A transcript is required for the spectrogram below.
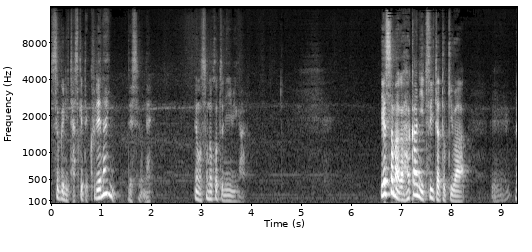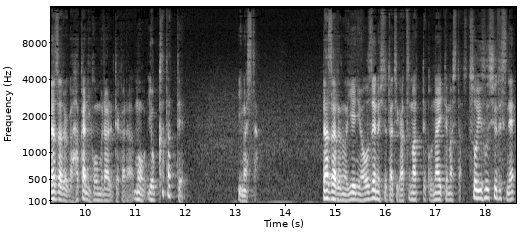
すぐに助けてくれないんですよね。でもそのことに意味がある。イエス様が墓に着いた時はラザロが墓に葬られてからもう4日経っていました。ラザロの家には大勢の人たちが集まってこう泣いてました。そういう風習ですね。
